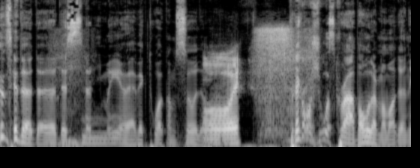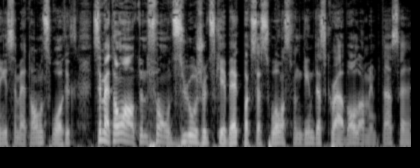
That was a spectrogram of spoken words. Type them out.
de, de, synonymer euh, avec toi comme ça. Là. Oh, ouais. Faudrait qu'on joue au Scrabble à un moment donné, tu mettons, tu mettons, entre une fondue au Jeu du Québec, quoi que ce soit, on se fait une game de Scrabble en même temps, ça,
